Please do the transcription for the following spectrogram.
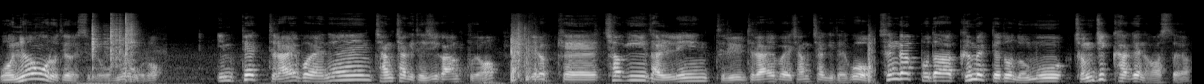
원형으로 되어 있습니다. 원형으로. 임팩트 드라이버에는 장착이 되지가 않고요 이렇게 척이 달린 드릴 드라이버에 장착이 되고 생각보다 금액대도 너무 정직하게 나왔어요.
